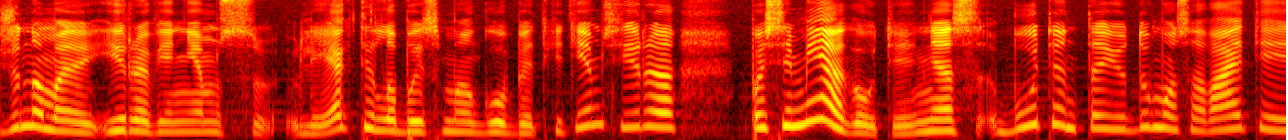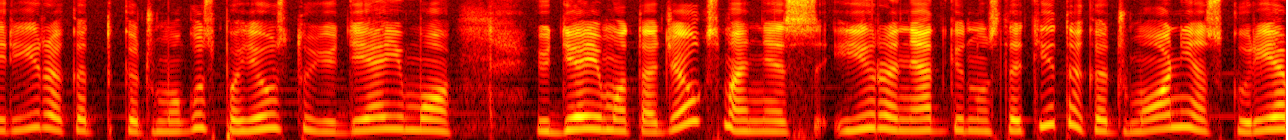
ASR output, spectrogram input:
Žinoma, yra vieniems lėkti labai smagu, bet kitiems yra pasimėgauti, nes būtent ta judumo savaitė ir yra, kad, kad žmogus pajaustų judėjimo, judėjimo tą džiaugsmą, nes yra netgi nustatyta, kad žmonės, kurie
